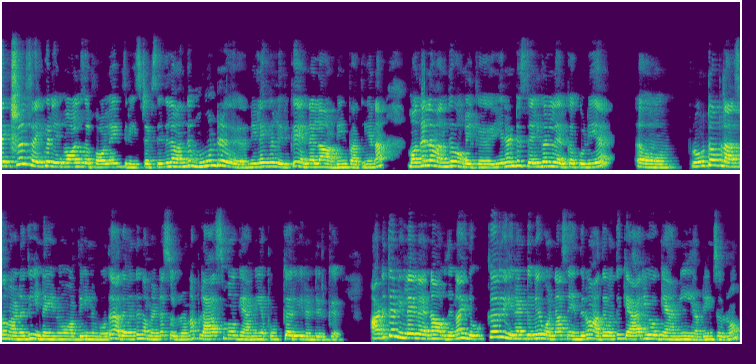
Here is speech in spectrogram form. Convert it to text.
sexual cycle involves the following three steps இதுல வந்து மூன்று நிலைகள் இருக்கு. என்னெல்லாம் அப்படின்னு பாத்தீங்கன்னா முதல்ல வந்து உங்களுக்கு இரண்டு செல்கள்ல இருக்கக்கூடிய புரோட்டோபிளாசம் ஆனது இணையணும் அப்படின்னும் போது அதை வந்து நம்ம என்ன சொல்றோம்னா பிளாஸ்மோ கேமி அப்போ உட்கரு இரண்டு இருக்கு. அடுத்த நிலையில என்ன ஆகுதுன்னா இந்த உட்கரு இரண்டுமே ஒன்னா சேர்ந்துரும். அதை வந்து கேரியோகேமி அப்படின்னு சொல்றோம்.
